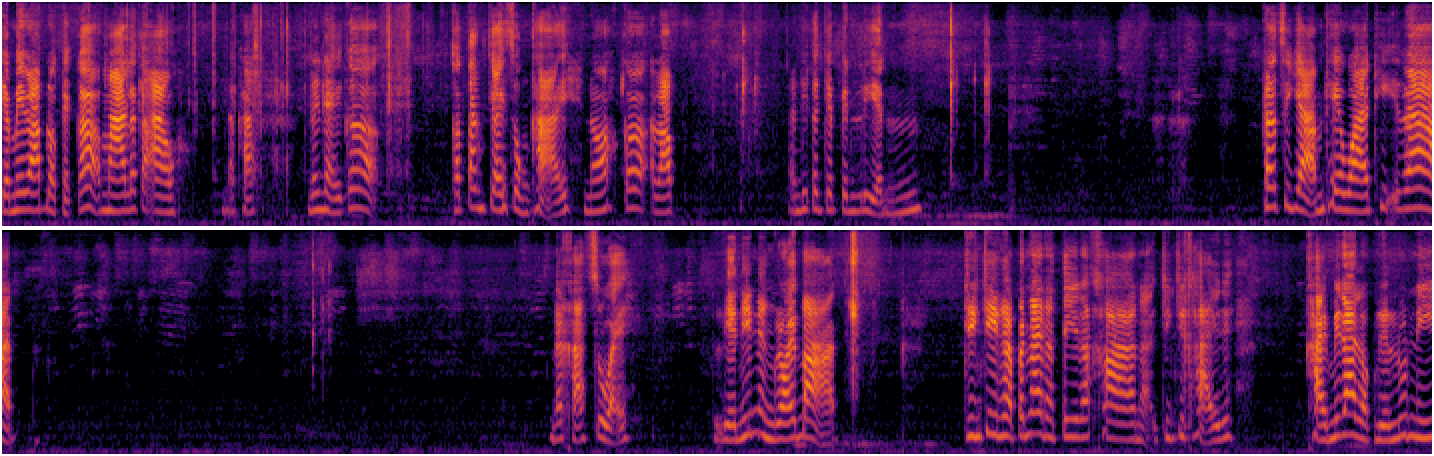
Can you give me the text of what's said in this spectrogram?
จะไม่รับหรอกแต่ก็มาแล้วก็เอานะคะไหนๆก็เขาตั้งใจส่งขายเนาะก็รับ อันนี้ก็จะเป็นเหรียญพระสยามเทวาธิราช นะคะ สวย เหรียญนี้หนึ่งร้อยบาท จริง ๆอะป้าน่าตีราคาน่ะ จริงๆขาย ขายไม่ได้หรอกเหรียญรุ่นนี้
